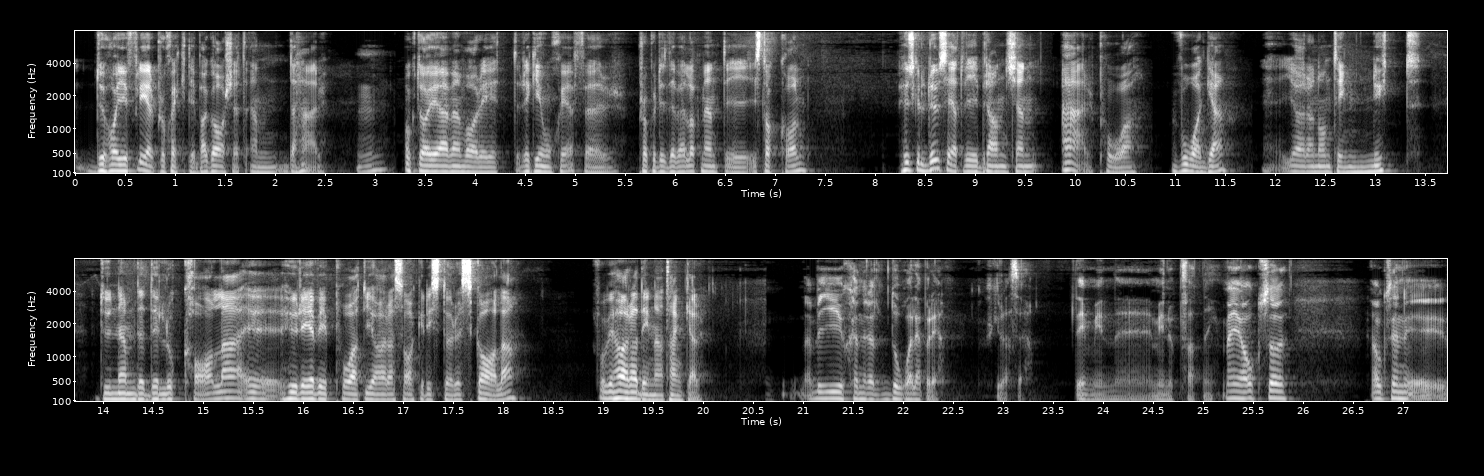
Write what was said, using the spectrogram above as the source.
Du har ju fler projekt i bagaget än det här. Mm. Och du har ju även varit regionchef för Property Development i, i Stockholm. Hur skulle du säga att vi i branschen är på våga eh, göra någonting nytt? Du nämnde det lokala. Eh, hur är vi på att göra saker i större skala? Får vi höra dina tankar? Vi är ju generellt dåliga på det, skulle jag säga. Det är min, eh, min uppfattning. Men jag har också, jag har också en eh,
